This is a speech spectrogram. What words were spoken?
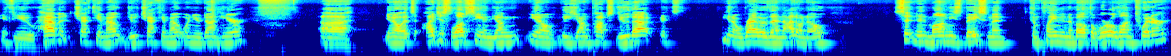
if you haven't checked him out, do check him out when you're done here. Uh, you know, it's I just love seeing young, you know, these young pups do that. It's, you know, rather than I don't know, sitting in mommy's basement complaining about the world on Twitter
